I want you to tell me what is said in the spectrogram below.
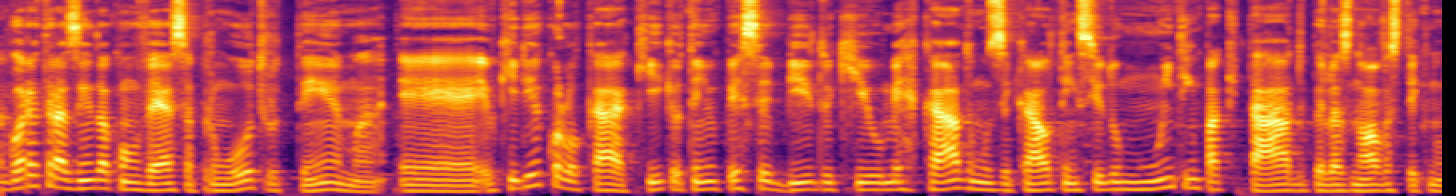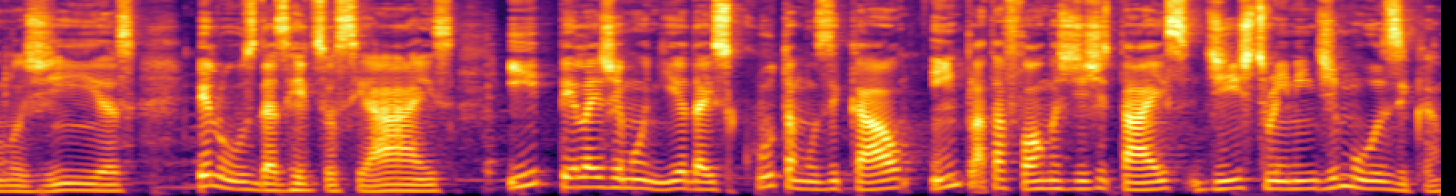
Agora, trazendo a conversa para um outro tema, é, eu queria colocar aqui que eu tenho percebido que o mercado musical tem sido muito impactado pelas novas tecnologias, pelo uso das redes sociais e pela hegemonia da escuta musical em plataformas digitais de streaming de música.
